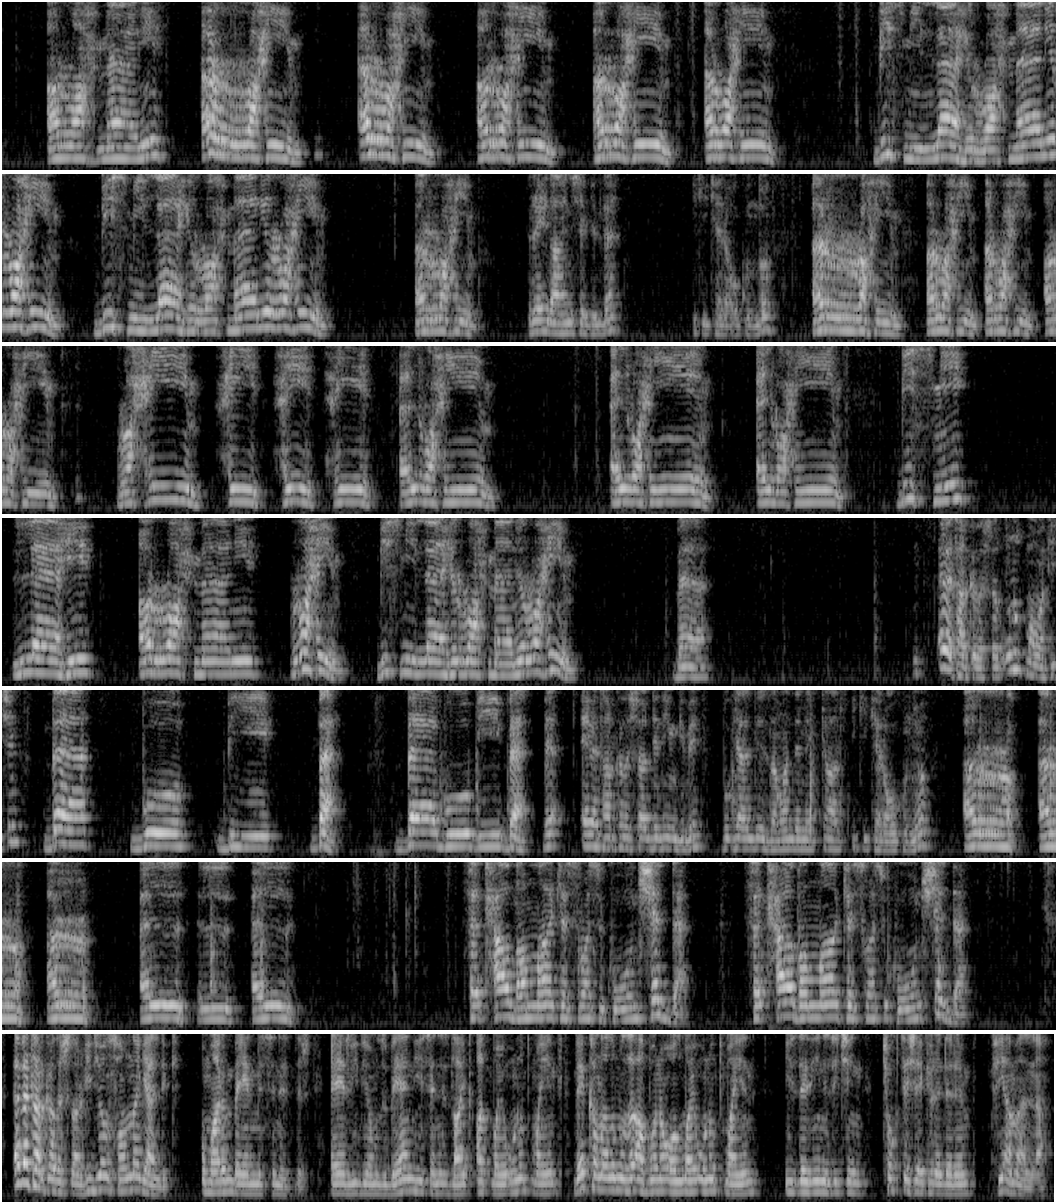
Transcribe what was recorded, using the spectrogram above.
Er-Rahmani. Er-Rahim. Er-Rahim. Er-Rahim. Er-Rahim. Er-Rahim. Bismillahirrahmanirrahim. Bismillahirrahmanirrahim. Er-Rahim. Re de aynı şekilde iki kere okundu. Er-Rahim. Er-Rahim. Er-Rahim. Er-Rahim. Rahim. Hi. Hi. Hi. El-Rahim. El-Rahim. El-Rahim. Bismillahi Ar-Rahmani Rahim. Bismillahirrahmanirrahim. Be. Evet arkadaşlar unutmamak için be, bu, bi, be. Be, bu, bi, be. Ve evet arkadaşlar dediğim gibi bu geldiği zaman demek ki harf iki kere okunuyor. Er, er, er, el, el, el. Fetha, damma, kesra, sükun, şedde. Fetha, damma, kesra, sükun, şedde. Evet arkadaşlar videonun sonuna geldik. Umarım beğenmişsinizdir. Eğer videomuzu beğendiyseniz like atmayı unutmayın ve kanalımıza abone olmayı unutmayın. İzlediğiniz için çok teşekkür ederim. Fi amanla.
